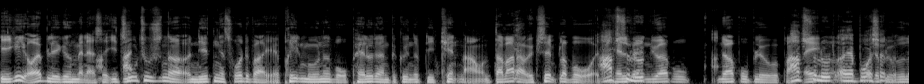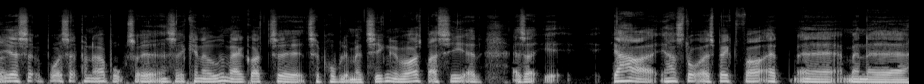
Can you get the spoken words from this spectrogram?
ikke i øjeblikket, men altså i 2019, jeg tror det var i april måned, hvor Paludan begyndte at blive kendt navn, der var der jo eksempler, hvor det halve Nørrebro, Nørrebro blev brændt Absolut, af, og jeg bor, selv, jeg bor selv på Nørrebro, så jeg, så jeg kender udmærket godt til, til problematikken. Jeg vil også bare sige, at altså, jeg, har, jeg har stor respekt for, at øh, man... Øh,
